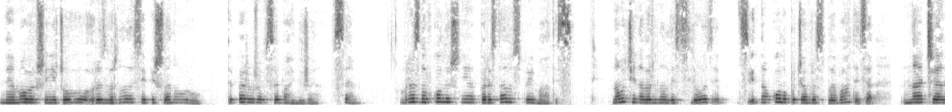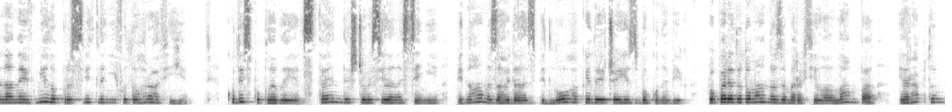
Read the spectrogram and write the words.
Не мовивши нічого, розвернулася і пішла на урок. Тепер уже все байдуже, все. Враз довколишнє перестало сприйматись. На очі навернулись сльози, світ навколо почав розпливатися, наче на невміло просвітленій фотографії. Кудись попливли стенди, що висіли на стіні, під ногами загойдалась підлога, кидаючи її з боку на бік. Попереду туманно замерехтіла лампа, і раптом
